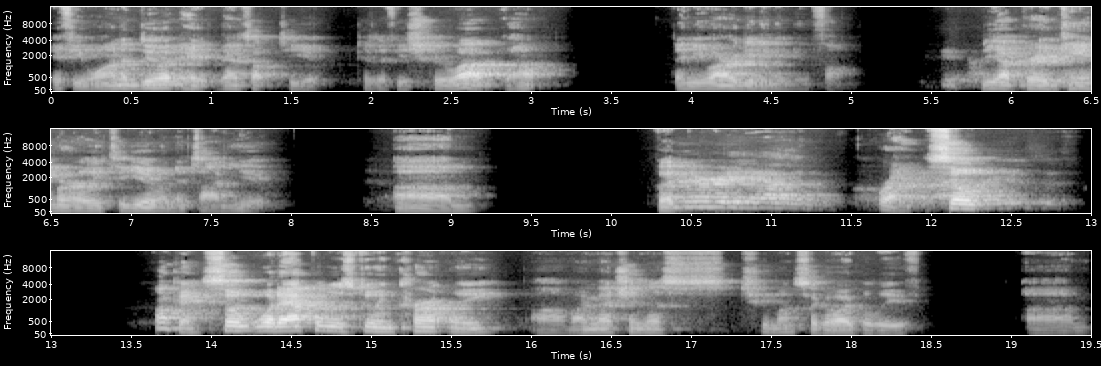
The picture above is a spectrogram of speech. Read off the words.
If you want to do it, hey, that's up to you. Because if you screw up, well, then you are getting a new phone. The upgrade came early to you and it's on you. Um, but I already have it. Right, so- I use it. Okay, so what Apple is doing currently, um, I mentioned this two months ago, I believe. Um,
